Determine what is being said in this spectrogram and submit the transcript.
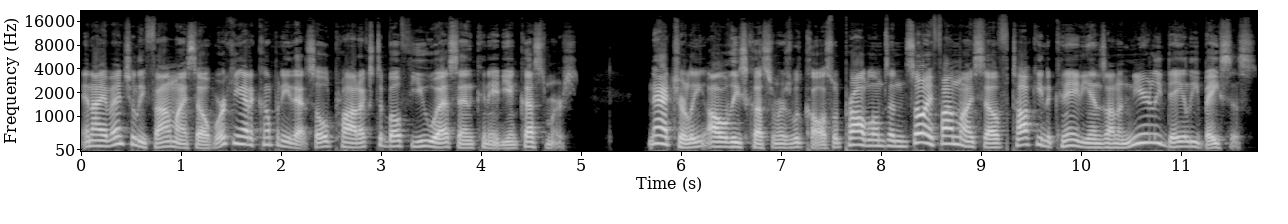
and I eventually found myself working at a company that sold products to both US and Canadian customers. Naturally, all of these customers would call us with problems, and so I found myself talking to Canadians on a nearly daily basis.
